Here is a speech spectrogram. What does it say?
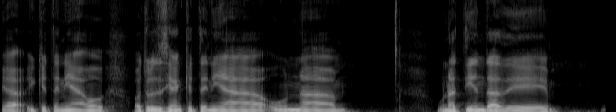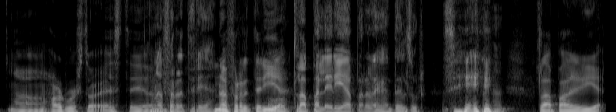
¿ya? Y que tenía, otros decían que tenía una, una tienda de ah, hardware store, este, ah, Una ferretería. una ferretería. O tlapalería para la gente del sur. Sí, tlapalería,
